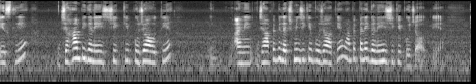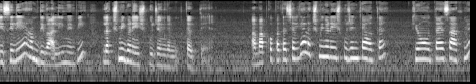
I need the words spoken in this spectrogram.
इसलिए जहाँ भी गणेश जी की पूजा होती है आई I मीन mean, जहाँ पे भी लक्ष्मी जी की पूजा होती है वहाँ पे पहले गणेश जी की पूजा होती है। इसीलिए हम दिवाली में भी लक्ष्मी गणेश पूजन करते हैं। अब आपको पता चल गया लक्ष्मी गणेश पूजन क्या होता है? क्यों होता है साथ में?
